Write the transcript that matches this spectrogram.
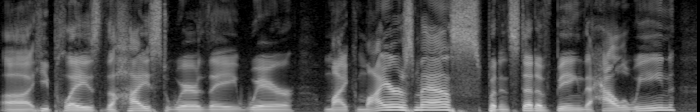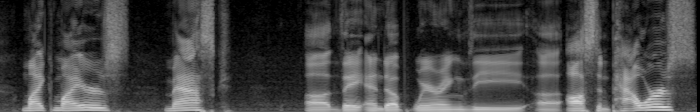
Uh, he plays the heist where they wear Mike Myers masks, but instead of being the Halloween Mike Myers mask, uh, they end up wearing the uh, Austin Powers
